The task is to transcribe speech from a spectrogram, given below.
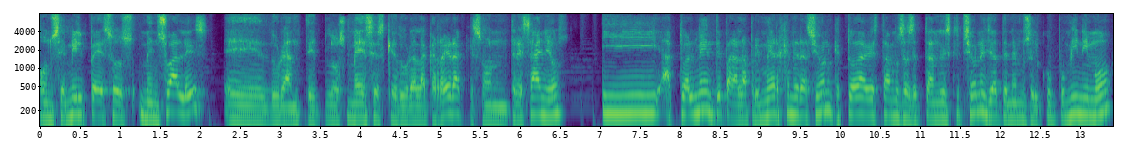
11 mil pesos mensuales eh, durante los meses que dura la carrera, que son tres años. Y actualmente para la primera generación, que todavía estamos aceptando inscripciones, ya tenemos el cupo mínimo,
